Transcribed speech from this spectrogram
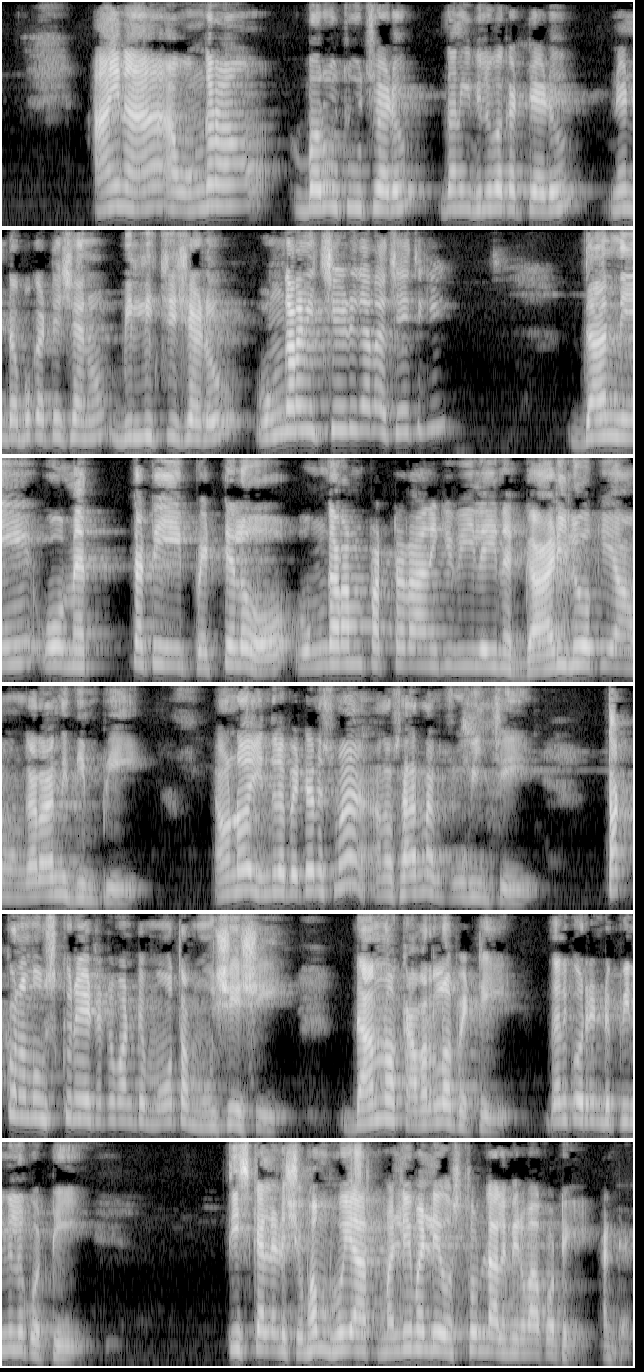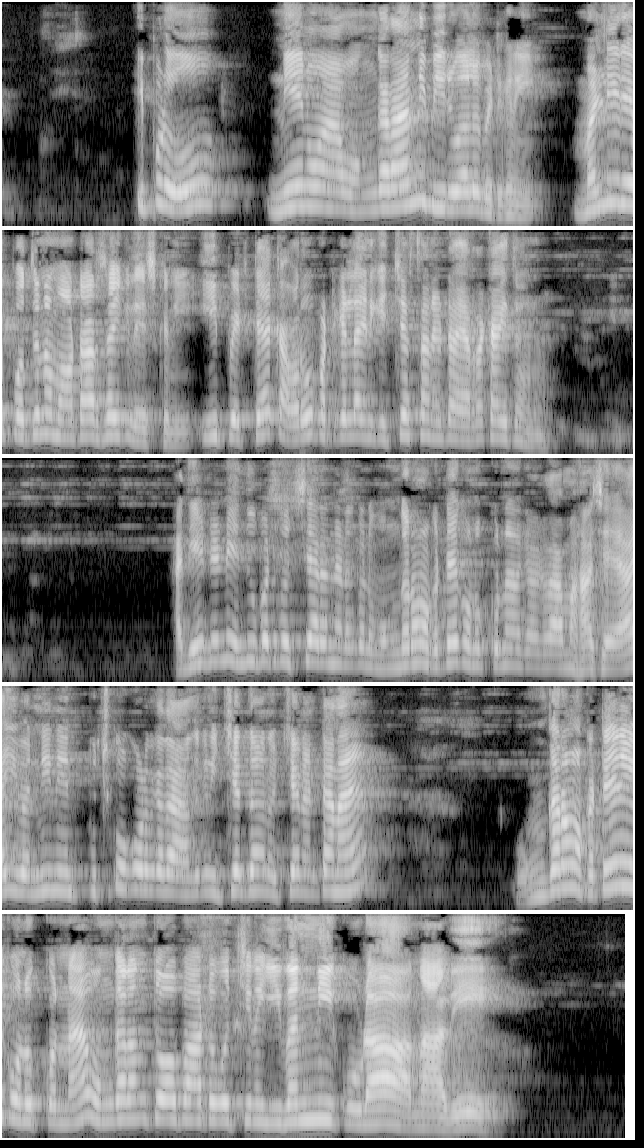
ఆయన ఆ ఉంగరం బరువు చూచాడు దానికి విలువ కట్టాడు నేను డబ్బు కట్టేశాను బిల్లు ఇచ్చేశాడు ఉంగరం ఇచ్చేయడుగా నా చేతికి? దాన్ని ఓ మెత్త మెత్తటి పెట్టెలో ఉంగరం పట్టడానికి వీలైన గాడిలోకి ఆ ఉంగరాన్ని దింపి. ఏమన్నా ఇందులో పెట్టాను సుమా? అనొకసారి నాకు చూపించి. తక్కువ మూసుకునేటటువంటి మూత మూసేసి దాన్ని కవర్లో పెట్టి దానికి ఒక రెండు పిన్నులు కొట్టి తీసుకెళ్ళండి శుభం భూయాత్ మళ్ళీ మళ్ళీ వస్తుండాలి మీరు మా కొట్టుకి అంటే ఇప్పుడు నేను ఆ ఉంగరాన్ని బీరువాలో పెట్టుకుని మళ్ళీ రేపు పొద్దున మోటార్ సైకిల్ వేసుకుని ఈ పెట్టే కవరు పట్టుకెళ్ళి ఆయనకి ఇచ్చేస్తాను ఆ ఎర్ర కాగితం అదేంటంటే ఎందుకు పట్టుకొచ్చారని అనుకోండి ఉంగరం ఒకటే కొనుక్కున్నాను కదా మహాశయ. ఇవన్నీ నేను పుచ్చుకోకూడదు కదా అందుకని ఇచ్చేద్దామని వచ్చానంటానా ఉంగరం ఒకటే నేను కొనుక్కున్నా ఉంగరంతో పాటు వచ్చిన ఇవన్నీ కూడా నావే.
